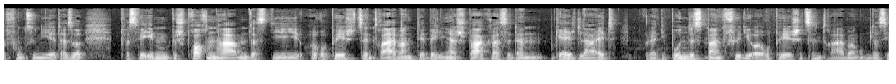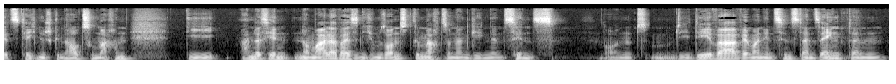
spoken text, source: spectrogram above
funktioniert. Also was wir eben besprochen haben, dass die Europäische Zentralbank der Berliner Sparkasse dann Geld leiht oder die Bundesbank für die Europäische Zentralbank, um das jetzt technisch genau zu machen, die haben das ja normalerweise nicht umsonst gemacht, sondern gegen den Zins. Und die Idee war, wenn man den Zins dann senkt, dann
